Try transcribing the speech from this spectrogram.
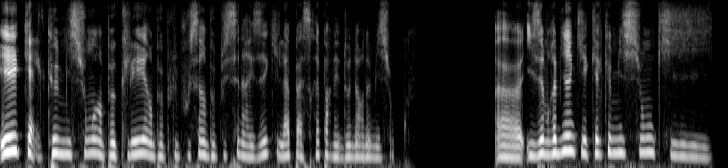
et quelques missions un peu clés, un peu plus poussées, un peu plus scénarisées, qui là passeraient par les donneurs de missions. Euh, ils aimeraient bien qu'il y ait quelques missions qui,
